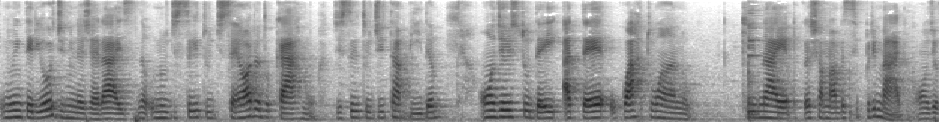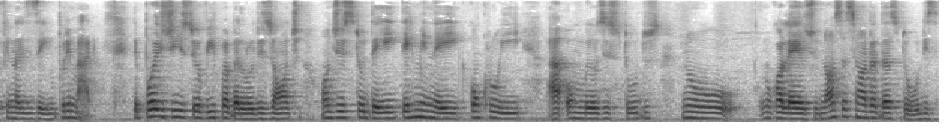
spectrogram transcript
no interior de Minas Gerais, no, no, distrito de Senhora do Carmo, distrito de Itabira, onde eu estudei até o quarto ano, que na época chamava-se primário, onde eu finalizei o primário. Depois disso, eu vim para Belo Horizonte, onde estudei, terminei, concluí a, os meus estudos no, no Colégio Nossa Senhora das Dores,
